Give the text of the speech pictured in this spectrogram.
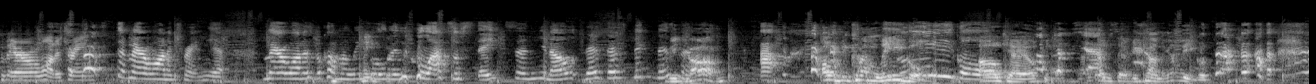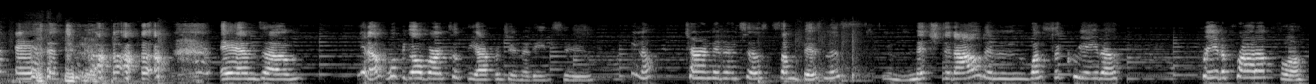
Marijuana train. the marijuana train. Yeah, marijuana is becoming legal in lots of states, and you know, there's there's big business. Become. Uh, Oh, become legal. legal. Okay, okay. I thought said become illegal. and and um, you know, Whoopi Goldberg took the opportunity to, you know, turn it into some business, niched it out, and wants to create a create a product for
